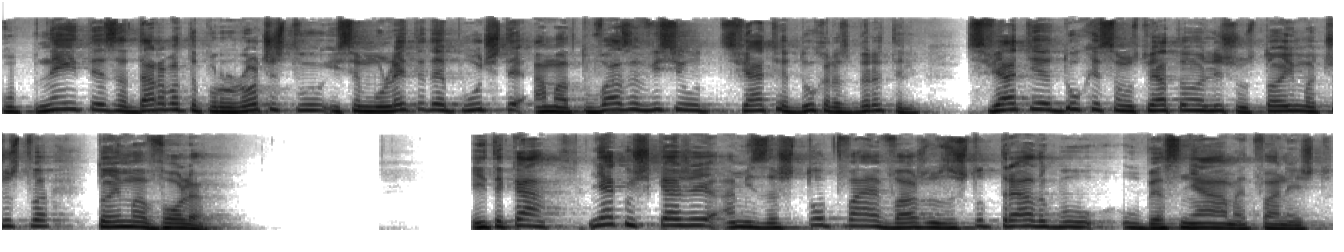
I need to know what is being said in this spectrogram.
купнейте за дарбата пророчество и се молете да я получите, ама това зависи от Святия Дух, разбирате ли? Святия Дух е самостоятелна личност. Той има чувства, той има воля. И така, някой ще каже, ами защо това е важно? Защо трябва да го обясняваме това нещо?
